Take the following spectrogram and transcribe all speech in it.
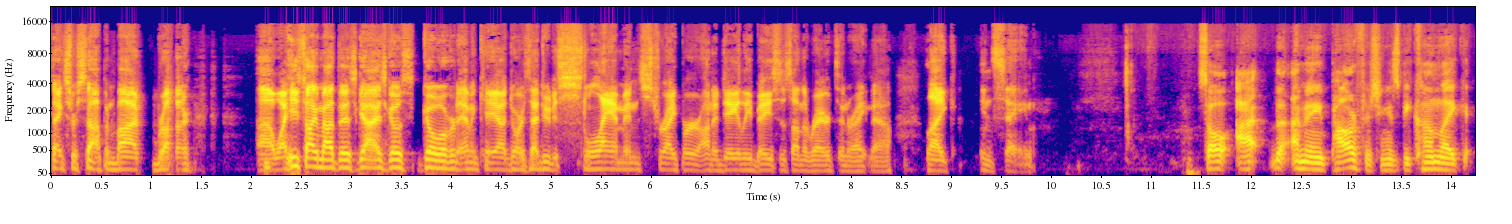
thanks for stopping by, brother. Uh, while he's talking about this, guys, go go over to M and K Outdoors. That dude is slamming striper on a daily basis on the Raritan right now, like insane. So I, I mean, power fishing has become like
